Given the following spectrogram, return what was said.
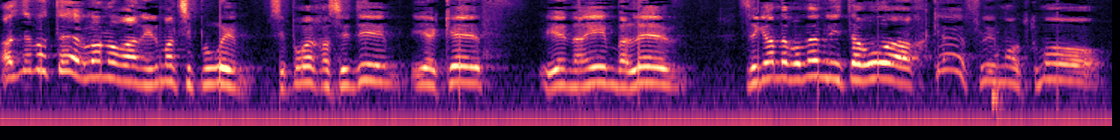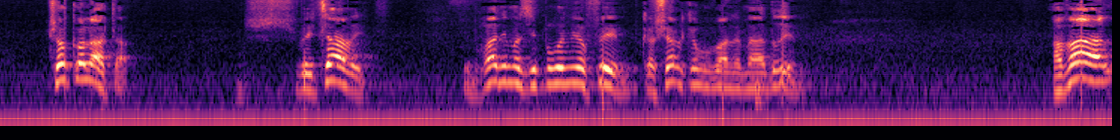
אז נוותר, לא נורא, נלמד סיפורים. סיפורי חסידים, יהיה כיף, יהיה נעים בלב, זה גם מרומם לי את הרוח, כיף ללמוד, כמו שוקולטה, שוויצרית, במיוחד עם הסיפורים יפים, כשר כמובן למהדרין. אבל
